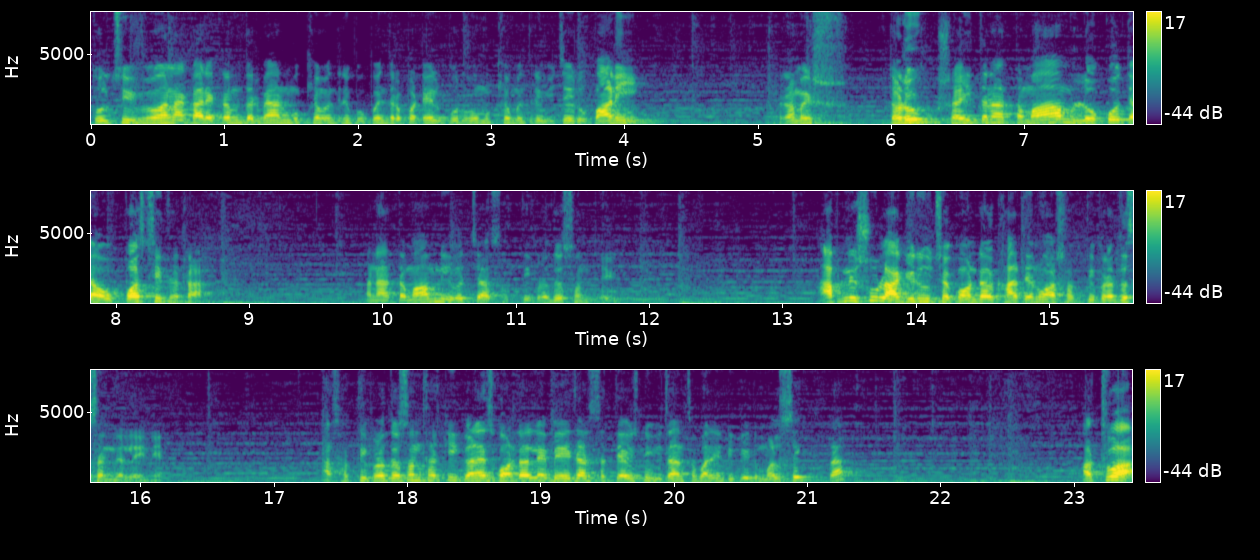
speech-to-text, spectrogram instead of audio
તુલસી વિવાહના કાર્યક્રમ દરમિયાન મુખ્યમંત્રી ભૂપેન્દ્ર પટેલ, પૂર્વ મુખ્યમંત્રી વિજય રૂપાણી, રમેશ ધડુક સહિતના તમામ લોકો ત્યાં ઉપસ્થિત હતા. અને આ તમામની વચ્ચે આ શક્તિ પ્રદર્શન થયું. આપને શું લાગી રહ્યું છે ગોંડલ ખાતેનું આ શક્તિ પ્રદર્શનને લઈને? આ શક્તિ પ્રદર્શન થકી ગણેશ ગોંડલને બે હજાર સત્યાવીસની વિધાનસભાની ટિકિટ મળશે ખરા? અથવા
